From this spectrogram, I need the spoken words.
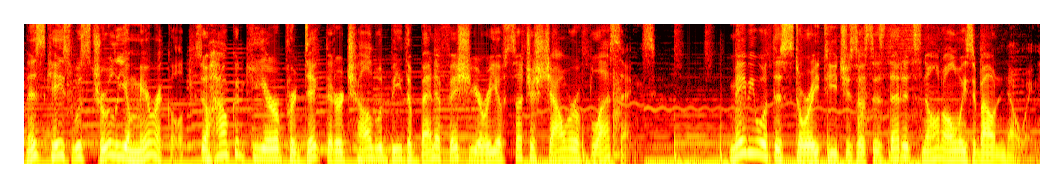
This case was truly a miracle, so how could Kiera predict that her child would be the beneficiary of such a shower of blessings? Maybe what this story teaches us is that it's not always about knowing.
